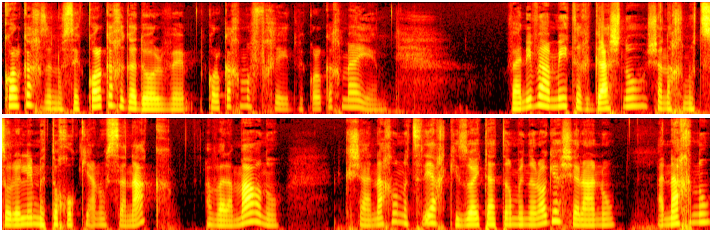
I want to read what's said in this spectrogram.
כל כך, זה נושא כל כך גדול וכל כך מפחיד וכל כך מאיים. ואני ועמית הרגשנו שאנחנו צוללים לתוך אוקיינוס ענק, אבל אמרנו, כשאנחנו נצליח, כי זו הייתה הטרמינולוגיה שלנו, אנחנו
